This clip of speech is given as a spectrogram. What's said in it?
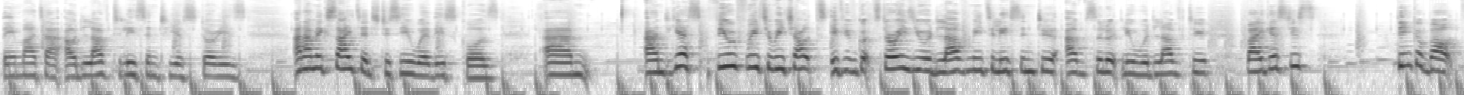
they matter. I would love to listen to your stories, and I'm excited to see where this goes. Um, and yes, feel free to reach out if you've got stories you would love me to listen to. Absolutely would love to. But I guess just think about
